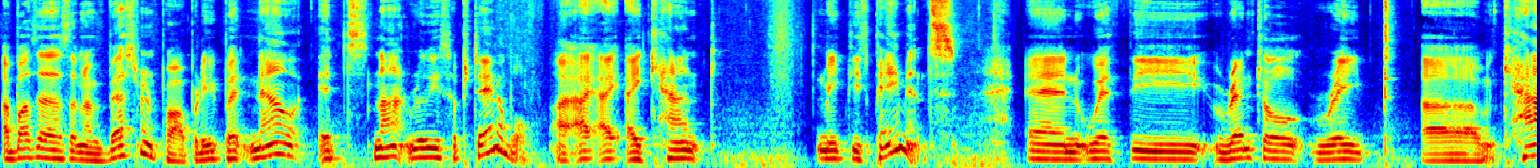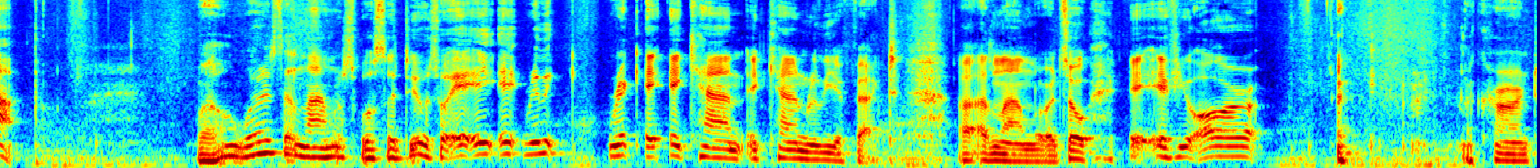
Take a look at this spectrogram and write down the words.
I bought that as an investment property, but now it's not really sustainable. I, I, I can't make these payments. And with the rental rate um, cap, well, what is the landlord supposed to do? So it, it, it really, Rick, it, it can it can really affect uh, a landlord. So if you are a, a current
